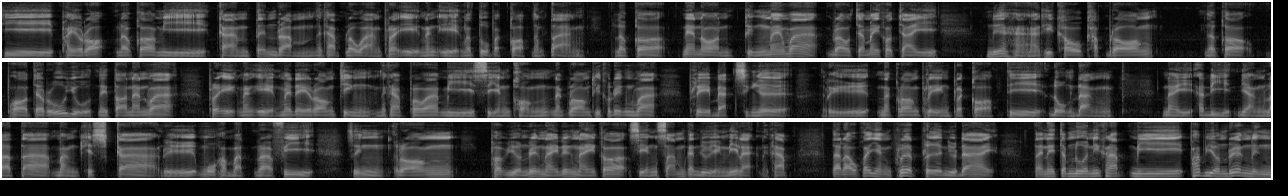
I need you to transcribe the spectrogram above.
ที่ไพเราะแล้วก็มีการเต้นรำนะครับ ระหว่างพระเอกนางเอกและตัวประกอบต่างๆ แล้วก็แน่นอนถึงแม้ว่าเราจะไม่เข้าใจเนื้อหาที่เขาขับร้อง แล้วก็พอจะรู้อยู่ในตอนนั้นว่าพระเอกนางเอกไม่ได้ร้องจริงนะครับ เพราะว่ามีเสียงของนักร้องที่เขาเรียกกันว่า playback singer หรือนักร้องเพลงประกอบที่โด่งดังในอดีตอย่างลาตามังเคสกาหรือโมฮัมหมัดราฟีซึ่งร้องภาพยนตร์เรื่องไหนเรื่องไหนก็เสียงซ้ำกันอยู่อย่างนี้แหละนะครับ แต่เราก็ยังเพลิดเพลินอยู่ได้ แต่ในจำนวนนี้ครับมีภาพยนตร์เรื่องหนึ่ง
